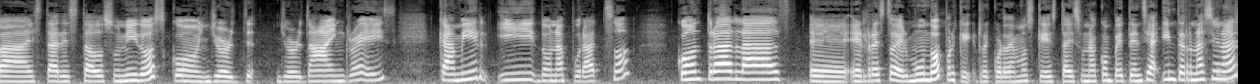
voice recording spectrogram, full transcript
va a estar Estados Unidos con Jordan Grace, Camille y Donna Purazzo contra las eh, el resto del mundo, porque recordemos que esta es una competencia internacional.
